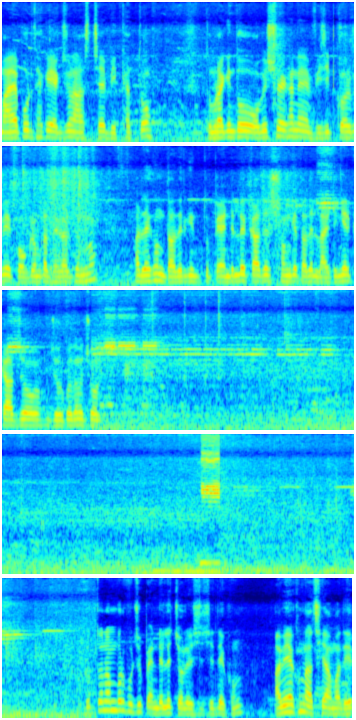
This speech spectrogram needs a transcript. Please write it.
মায়াপুর থেকে একজন আসছে, বিখ্যাত। তোমরা কিন্তু অবশ্যই এখানে ভিজিট করবে প্রোগ্রামটা দেখার জন্য। আর দেখুন, তাদের কিন্তু প্যান্ডেলের কাজের সঙ্গে তাদের লাইটিংয়ের কাজও জোর কদমে চল চোদ্দ নম্বর পুজো প্যান্ডেলে চলে এসেছি, দেখুন। আমি এখন আছি আমাদের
